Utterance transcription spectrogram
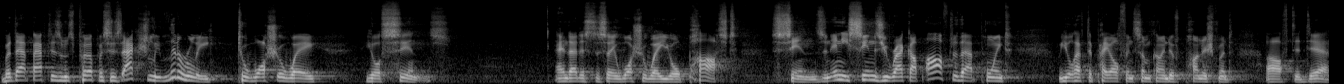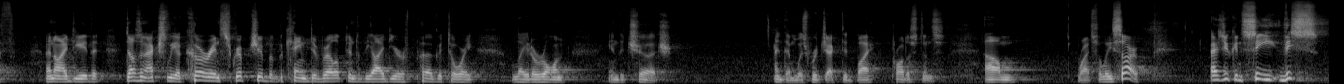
but that baptism's purpose is actually literally to wash away your sins. And that is to say, wash away your past sins. And any sins you rack up after that point, you'll have to pay off in some kind of punishment after death. An idea that doesn't actually occur in Scripture, but became developed into the idea of purgatory later on in the church, and then was rejected by Protestants, um, rightfully so. As you can see, this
